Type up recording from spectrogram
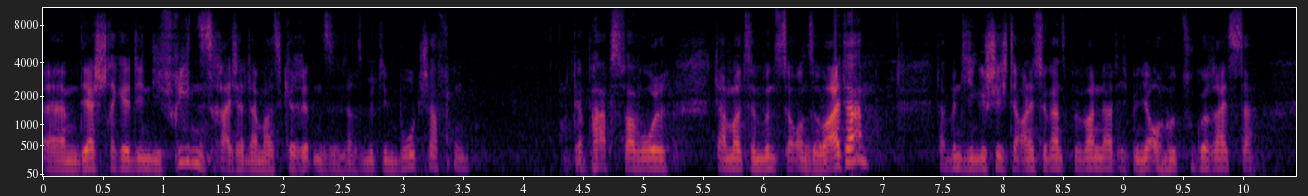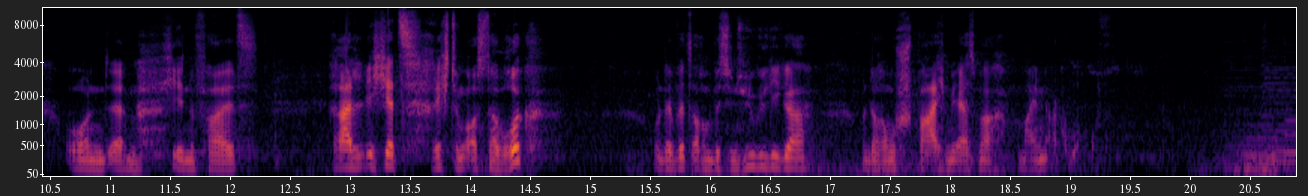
ähm, der Strecke, den die Friedensreicher damals geritten sind, also mit den Botschaften. Der Papst war wohl damals in Münster und so weiter. Da bin ich in Geschichte auch nicht so ganz bewandert. Ich bin ja auch nur Zugereister. Und ähm, jedenfalls radel ich jetzt Richtung Osnabrück. Und da wird es auch ein bisschen hügeliger. Und darum spare ich mir erstmal meinen Akku auf.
